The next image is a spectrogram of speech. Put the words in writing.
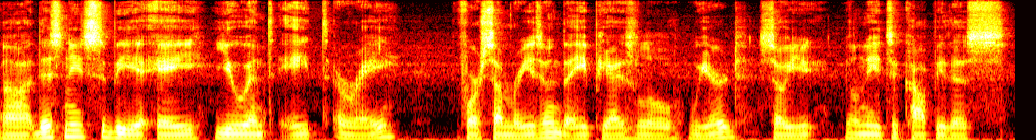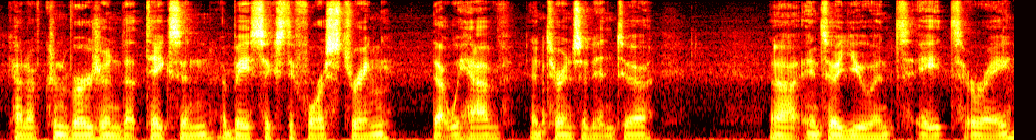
Uh, this needs to be a uint8 array. For some reason, the API is a little weird, so you, you'll need to copy this kind of conversion that takes in a base64 string that we have and turns it into a, uh, into a uint8 array.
